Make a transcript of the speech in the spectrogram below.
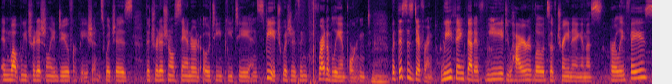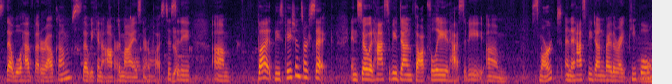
in what we traditionally do for patients, which is the traditional standard OT, PT, and speech, which is incredibly important. Mm. But this is different. We think that if we do higher loads of training in this early phase, that we'll have better outcomes, that we can optimize neuroplasticity. Yep. Um, but these patients are sick. And so it has to be done thoughtfully, it has to be um, smart, and it has to be done by the right people.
